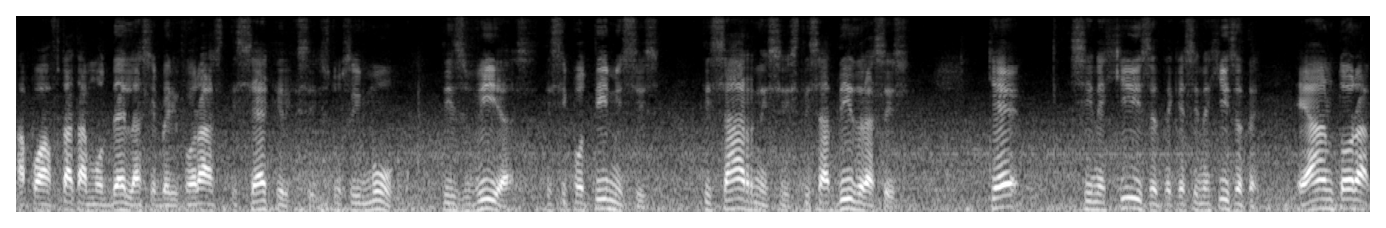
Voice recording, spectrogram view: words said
από αυτά τα μοντέλα συμπεριφοράς της έκρηξης, του θυμού, της βίας, της υποτίμησης, της άρνησης, της αντίδρασης και συνεχίζεται και συνεχίζεται. Εάν τώρα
